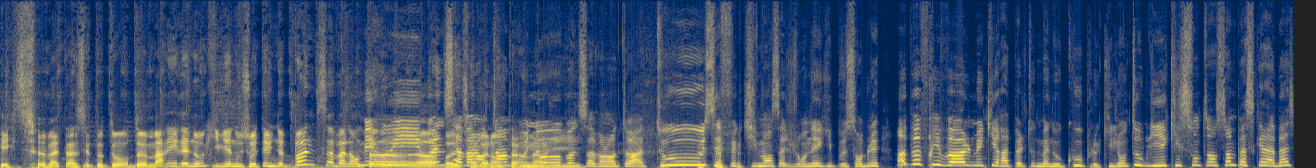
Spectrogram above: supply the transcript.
Et ce matin, c'est au tour de Marie Reynaud qui vient nous souhaiter une bonne Saint-Valentin. Mais oui, bonne, Saint-Valentin Bruno, Marie. bonne Saint-Valentin à tous. Effectivement, cette journée qui peut sembler un peu frivole, mais qui rappelle tout de même aux couples qui l'ont oublié, qu'ils sont ensemble parce qu'à la base,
